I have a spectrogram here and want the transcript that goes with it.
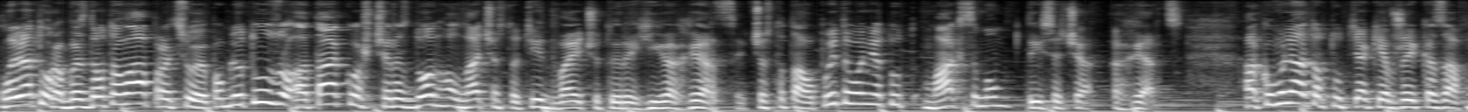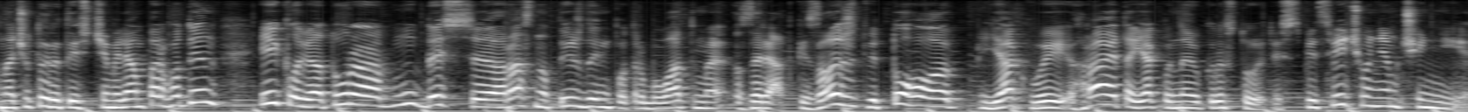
Клавіатура бездротова працює по блютузу, а також через донгл на частоті 2,4 ГГц. Частота опитування тут максимум 1000 Гц. Акумулятор тут, як я вже і казав, на 4000 мАч, і клавіатура ну, десь раз на тиждень потребуватиме зарядки. Залежить від того, як ви граєте, як ви нею користуєтесь, з підсвічуванням чи ні,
